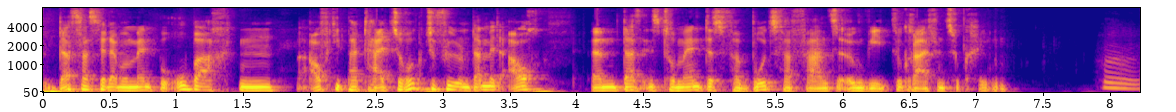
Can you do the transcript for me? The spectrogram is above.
das, was wir da im Moment beobachten, auf die Partei zurückzuführen und damit auch ähm, das Instrument des Verbotsverfahrens irgendwie zu greifen zu kriegen. Hm.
